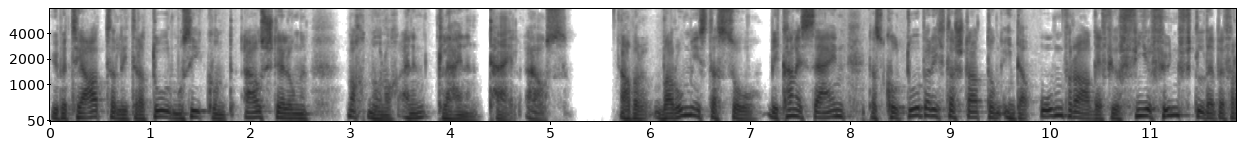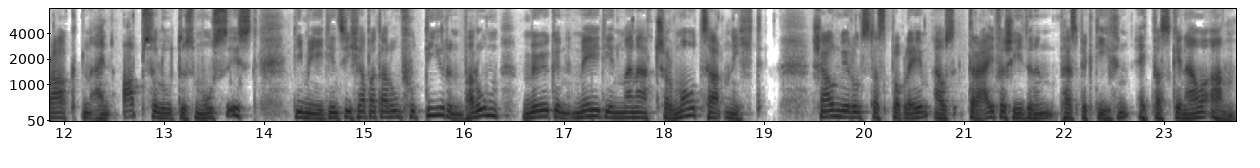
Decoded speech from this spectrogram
über Theater, Literatur, Musik und Ausstellungen macht nur noch einen kleinen Teil aus. Aber warum ist das so? Wie kann es sein, dass Kulturberichterstattung in der Umfrage für vier Fünftel der Befragten ein absolutes Muss ist, die Medien sich aber darum futieren? Warum mögen Medienmanager Mozart nicht? Schauen wir uns das Problem aus drei verschiedenen Perspektiven etwas genauer an.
